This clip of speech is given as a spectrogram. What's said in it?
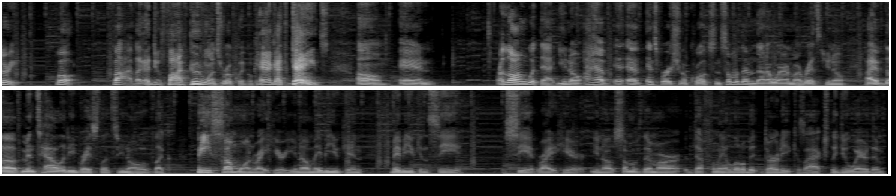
three, four, five. Like I do five good ones real quick. Okay, I got the gains. Um, and along with that, you know, I have inspirational quotes, and some of them that I wear on my wrist. You know, I have the mentality bracelets. You know, of like be someone right here. You know, maybe you can, maybe you can see see it right here. You know, some of them are definitely a little bit dirty because I actually do wear them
